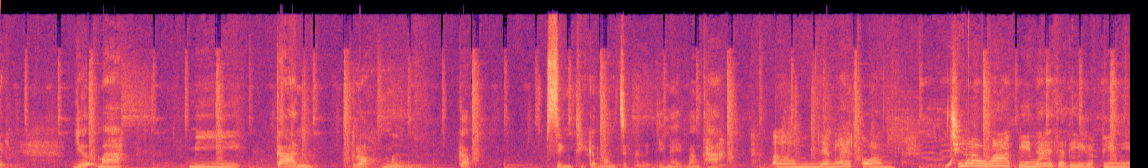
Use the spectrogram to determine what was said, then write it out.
ศ เยอะมาก มีการรับมือกับสิ่งที่กำลังจะเกิดยังไงบ้างคะเอิ่มอย่างแรกก่อน เชื่อว่าปีหน้าจะดีกว่าปีนี้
